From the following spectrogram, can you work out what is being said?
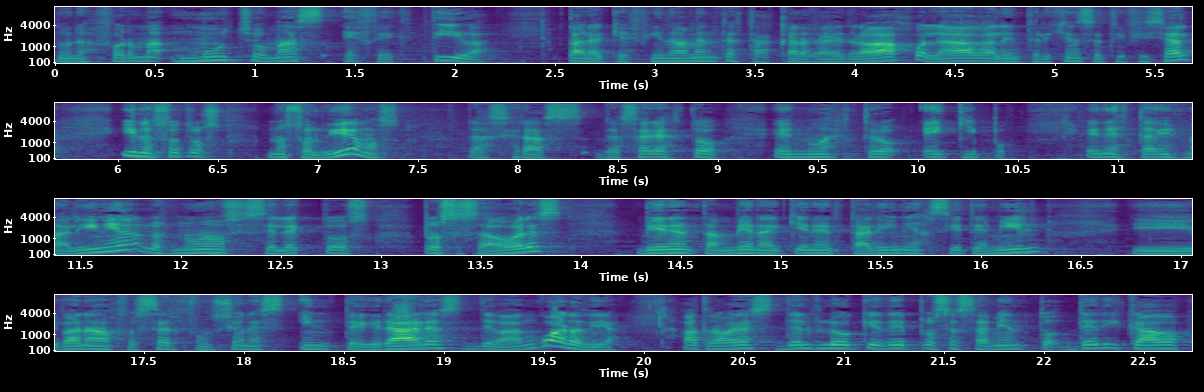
de una forma mucho más efectiva para que finalmente esta carga de trabajo la haga la inteligencia artificial y nosotros nos olvidemos de hacer, de hacer esto en nuestro equipo. En esta misma línea, los nuevos y selectos procesadores vienen también aquí en esta línea 7000 y van a ofrecer funciones integrales de vanguardia a través del bloque de procesamiento dedicado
